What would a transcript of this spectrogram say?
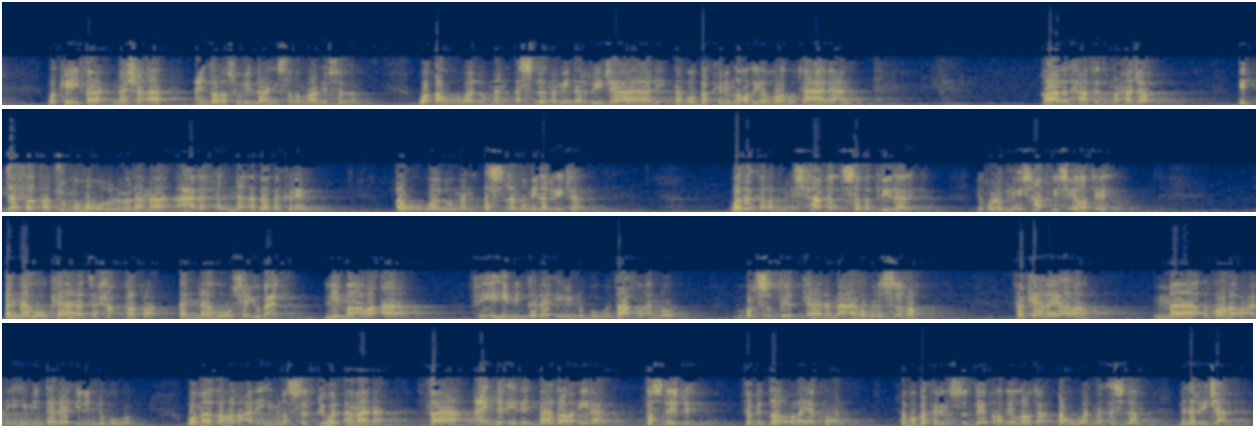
وكيف نشأ عند رسول الله صلى الله عليه وسلم. وأول من أسلم من الرجال أبو بكر رضي الله تعالى عنه. قال الحافظ ابن حجر اتفق جمهور العلماء على أن أبا بكر أول من أسلم من الرجال. وذكر ابن إسحاق السبب في ذلك. يقول ابن إسحاق في سيرته أنه كان تحقق أنه سيبعث لما رأى فيه من دلائل النبوة. تعرفوا أنه بكر الصديق كان معه من الصغر فكان يرى ما ظهر عليه من دلائل النبوة وما ظهر عليه من الصدق والأمانة فعندئذ بادر إلى تصديقه. فبالضرورة يكون أبو بكر الصديق رضي الله تعالى أول من أسلم من الرجال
